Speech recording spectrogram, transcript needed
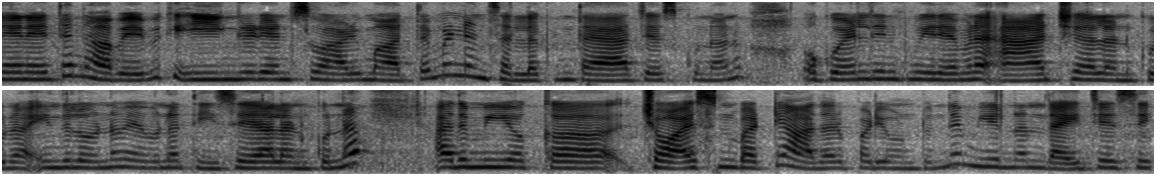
నేనైతే నా బేబీకి ఈ ఇంగ్రీడియంట్స్ వాడి మాత్రమే నేను సెర్లాక్ని తయారు చేసుకున్నాను. ఒకవేళ దీనికి మీరు ఏమైనా యాడ్ చేయాలనుకున్నా ఇందులో ఉన్నవి ఏమైనా తీసేయాలనుకున్నా అది మీ యొక్క చాయిస్ని బట్టి ఆధారపడి ఉంటుంది. మీరు నన్ను దయచేసి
